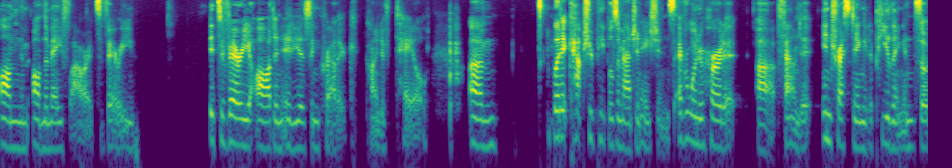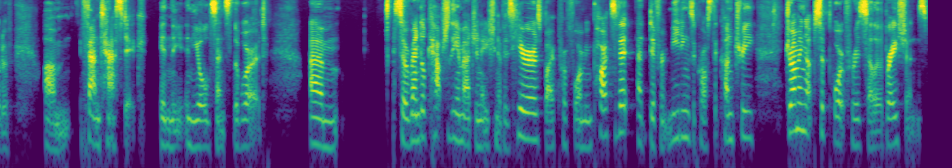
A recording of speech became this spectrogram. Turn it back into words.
on, the, on the Mayflower. It's a very, it's a very odd and idiosyncratic kind of tale. Um, but it captured people's imaginations. Everyone who heard it uh, found it interesting and appealing and sort of um, fantastic in the in the old sense of the word. Um, so Rendell captured the imagination of his hearers by performing parts of it at different meetings across the country, drumming up support for his celebrations.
